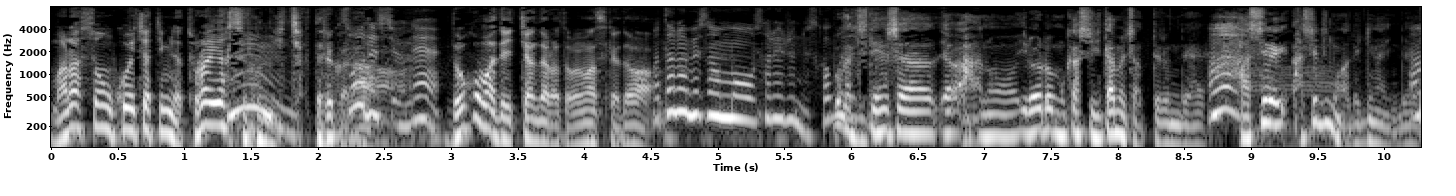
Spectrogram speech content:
う、マラソンを超えちゃってみんなトライアスロンに行っちゃってるから。そうですよね。どこまで行っちゃうんだろうと思いますけど。渡辺さんもされるんですか？僕は自転車、あのいろいろ昔痛めちゃってるんで、走れ走るのができないんで、ああ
